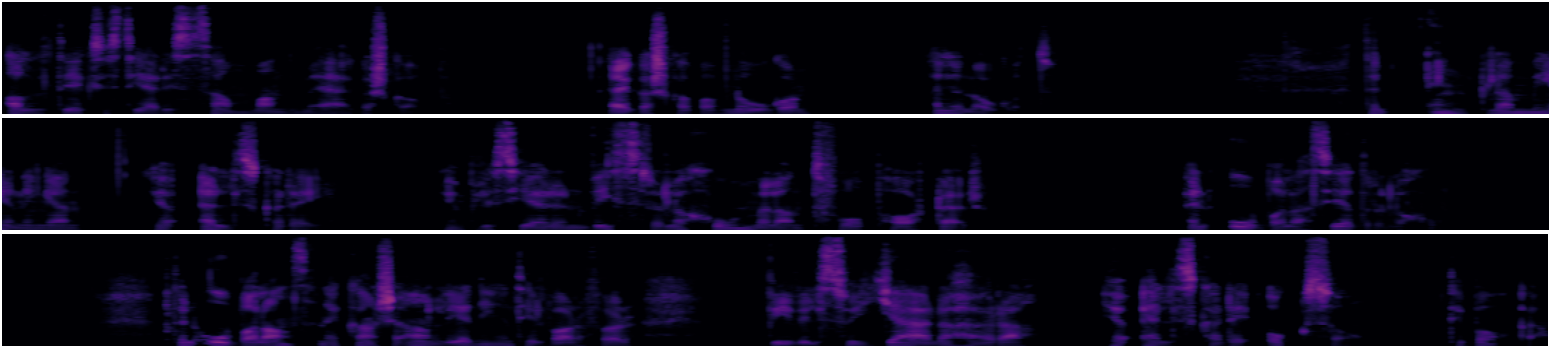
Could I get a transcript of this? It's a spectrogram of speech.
alltid existerar i samband med ägarskap. Ägarskap av någon eller något. Den enkla meningen ”jag älskar dig” implicerar en viss relation mellan två parter. En obalanserad relation. Den obalansen är kanske anledningen till varför vi vill så gärna höra ”jag älskar dig också” tillbaka.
